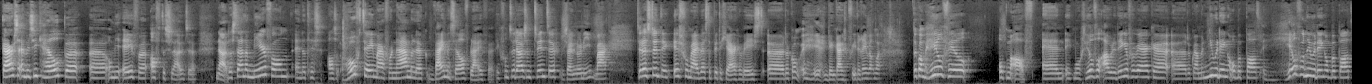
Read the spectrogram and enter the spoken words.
Kaarsen en muziek helpen uh, om je even af te sluiten. Nou, daar staan er meer van en dat is als hoofdthema voornamelijk bij mezelf blijven. Ik vond 2020, we zijn er nog niet, maar 2020 is voor mij best een pittig jaar geweest. Uh, er kwam, ik denk eigenlijk voor iedereen wel, maar er kwam heel veel op me af. En ik mocht heel veel oude dingen verwerken. Uh, er kwamen nieuwe dingen op mijn pad. Heel veel nieuwe dingen op mijn pad.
